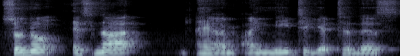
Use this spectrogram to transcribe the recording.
So, no, it's not, hey, I'm, i need to get to this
